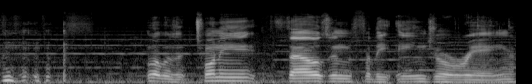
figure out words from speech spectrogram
what was it? 20,000 for the angel ring.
